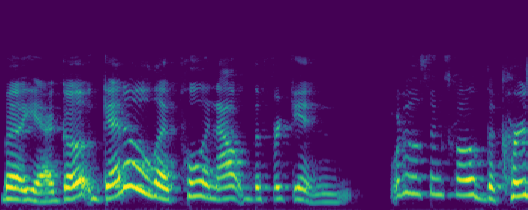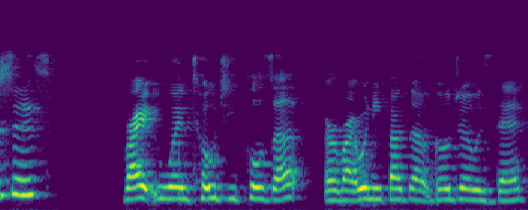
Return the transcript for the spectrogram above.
but yeah, go ghetto like pulling out the freaking what are those things called? The curses, right when Toji pulls up, or right when he finds out Gojo is dead,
